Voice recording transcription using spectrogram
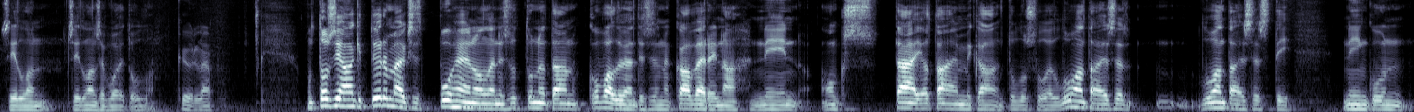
Silloin, silloin se voi tulla. Kyllä. Mutta tosiaankin tyrmäyksistä puheen ollen, niin sut tunnetaan kovalyöntisenä kaverina, niin onko tämä jotain, mikä on tullut sulle luontaise, luontaisesti niin kuin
